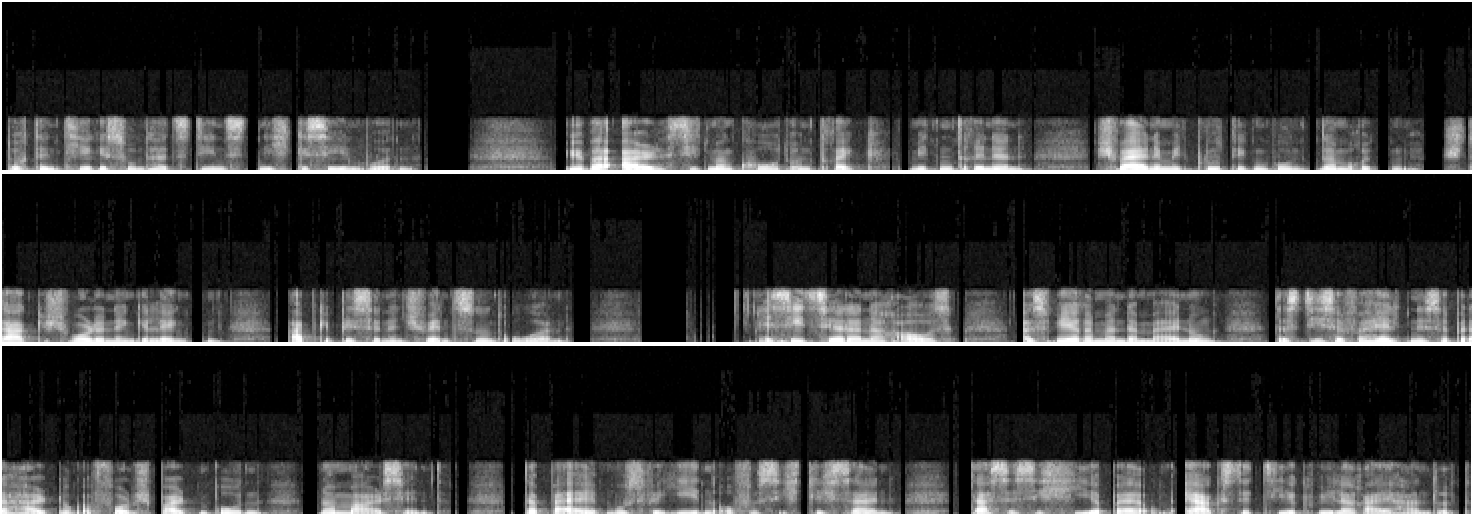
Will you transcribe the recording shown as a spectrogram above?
durch den Tiergesundheitsdienst nicht gesehen wurden. Überall sieht man Kot und Dreck, mittendrin Schweine mit blutigen Wunden am Rücken, stark geschwollenen Gelenken, abgebissenen Schwänzen und Ohren. Es sieht sehr danach aus, als wäre man der Meinung, dass diese Verhältnisse bei der Haltung auf Vollspaltenboden normal sind. Dabei muss für jeden offensichtlich sein, dass es sich hierbei um ärgste Tierquälerei handelt,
